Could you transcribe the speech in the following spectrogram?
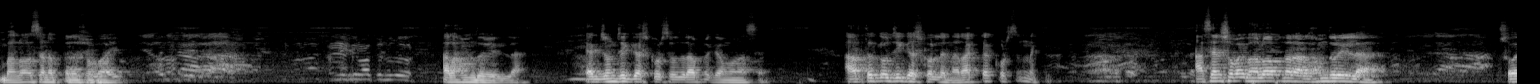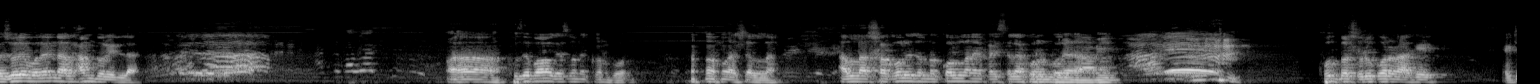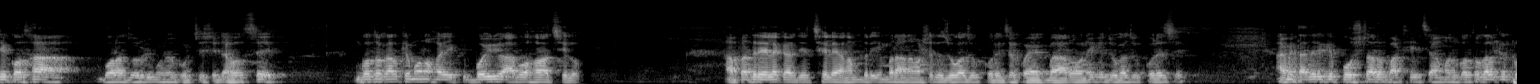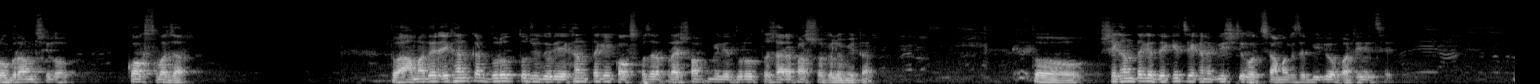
ভালো আছেন আপনারা সবাই? আলহামদুলিল্লাহ। একজন জিজ্ঞাসা করছে হুজুর আপনি কেমন আছেন? আর তো কেউ জিজ্ঞাসা করলেন না। রাগটা করছেন নাকি? আছেন সবাই ভালো আপনারা? আলহামদুলিল্লাহ। সবাই জোরে বলেন না আলহামদুলিল্লাহ। আহ, খুঁজে পাওয়া গেছে অনেকক্ষণ পর। মাশাল্লাহ আল্লাহ সকলের জন্য কল্যাণের ফয়সালা করুন বলেন আমি খুতবা শুরু করার আগে একটি কথা বলা জরুরি মনে করছি, সেটা হচ্ছে গতকালকে মনে হয় একটু বৈরী আবহাওয়া ছিল। আপনাদের এলাকার যে ছেলে আলহামদুলিল্লাহ ইমরান আমার সাথে যোগাযোগ করেছে, কয়েকবার আরও অনেকে যোগাযোগ করেছে। আমি তাদেরকে পোস্টারও পাঠিয়েছি, আমার গতকালকে প্রোগ্রাম ছিল কক্সবাজার। তো আমাদের এখানকার দূরত্ব যদি এখান থেকে কক্সবাজার প্রায় সব মিলিয়ে দূরত্ব সাড়ে পাঁচশো কিলোমিটার। তো সেখান থেকে দেখেছি এখানে বৃষ্টি হচ্ছে আমার কাছে ভিডিও পাঠিয়েছে।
